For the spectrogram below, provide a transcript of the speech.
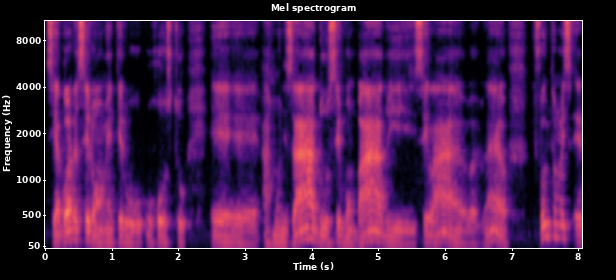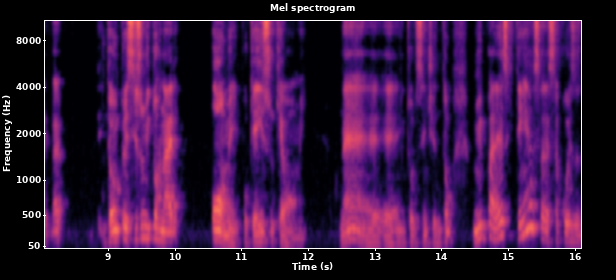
Se agora ser homem é ter o, o rosto é, harmonizado, ser bombado e sei lá, né? Foi então, mas é, é, então eu preciso me tornar homem, porque é isso que é homem, né? É, em todo sentido. Então me parece que tem essa, essa coisa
